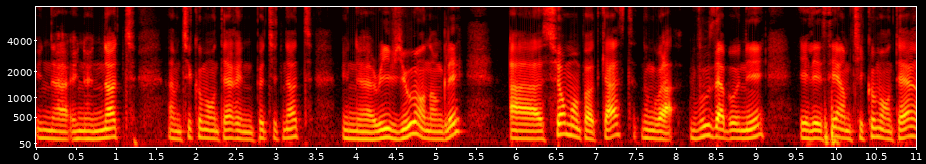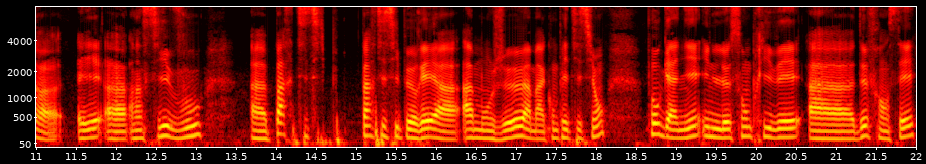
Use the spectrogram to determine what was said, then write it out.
une, une note, un petit commentaire, une petite note, une review en anglais euh, sur mon podcast. Donc voilà, vous abonnez et laissez un petit commentaire euh, et euh, ainsi vous participerez à, à, mon jeu, à ma compétition pour gagner une leçon privée de français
